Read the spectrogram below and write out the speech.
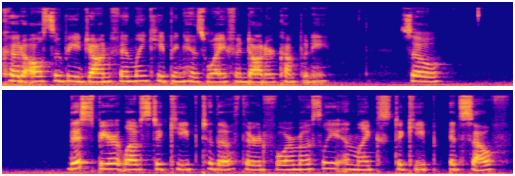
Could also be John Finley keeping his wife and daughter company. So, this spirit loves to keep to the third floor mostly and likes to keep itself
